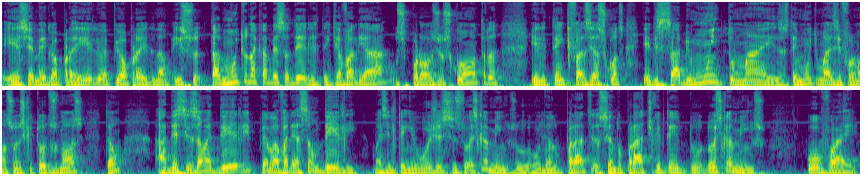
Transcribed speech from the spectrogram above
esse é melhor para ele ou é pior para ele. Não, isso está muito na cabeça dele. Ele tem que avaliar os prós e os contras, ele tem que fazer as contas. Ele sabe muito mais, tem muito mais informações que todos nós. Então, a decisão é dele pela avaliação dele. Mas ele tem hoje esses dois caminhos. Olhando prático, sendo prático, ele tem dois caminhos. Ou vai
